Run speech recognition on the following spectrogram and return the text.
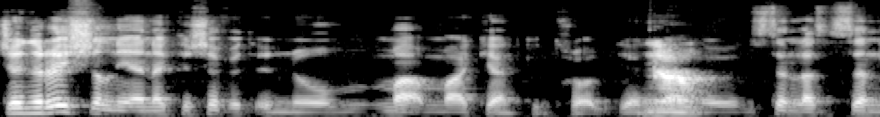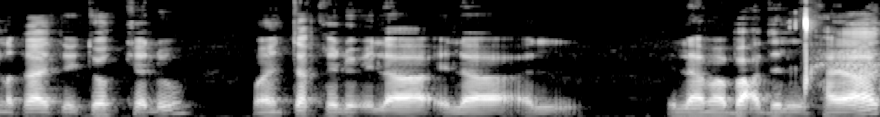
generationally أنا اكتشفت إنه ما ما كان control يعني نعم. إنه نستنى نستنى لغايه يتوكلوا وينتقلوا إلى إلى ال- إلى ما بعد الحياة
